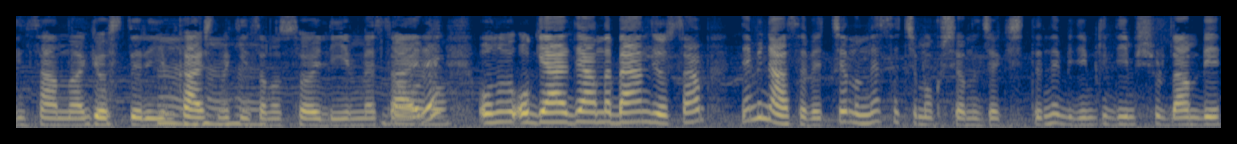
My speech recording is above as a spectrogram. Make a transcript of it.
insanlığa göstereyim, Hı, karşımdaki hı, insana söyleyeyim vesaire. Doğru. Onu o geldiği anda ben diyorsam ne münasebet canım ne saçım okşanacak işte ne bileyim gideyim şuradan bir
